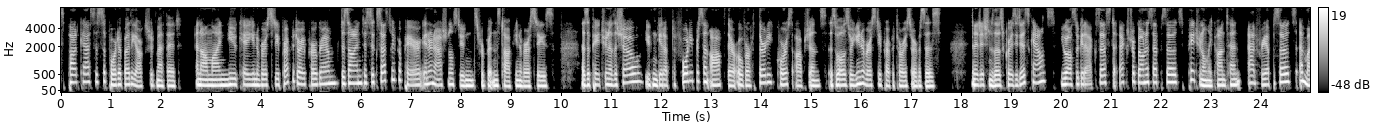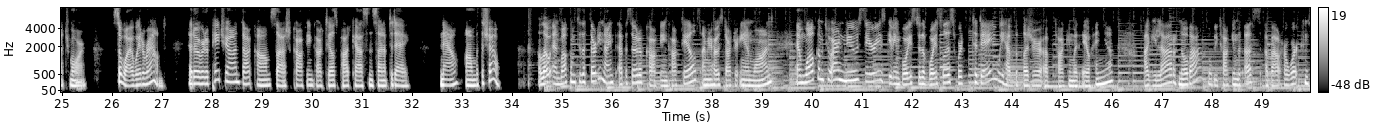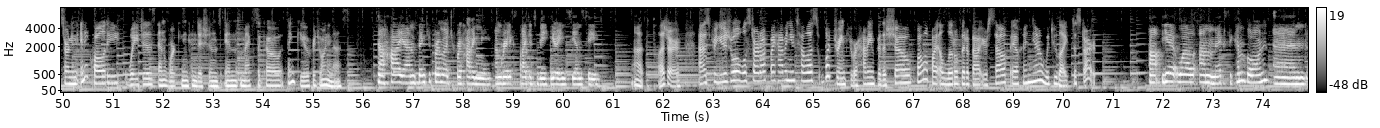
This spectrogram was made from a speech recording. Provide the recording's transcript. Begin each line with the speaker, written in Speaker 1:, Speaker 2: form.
Speaker 1: This podcast is supported by the Oxford Method, an online UK university preparatory program designed to successfully prepare international students for Britain's top universities. As a patron of the show, you can get up to 40% off their over 30 course options, as well as their university preparatory services. In addition to those crazy discounts, you also get access to extra bonus episodes, patron only content, ad free episodes, and much more. So why wait around? Head over to patreon.com slash coffee and cocktails podcast and sign up today. Now, on with the show. Hello, and welcome to the 39th episode of Coffee and Cocktails. I'm your host, Dr. Ann Wand, and welcome to our new series, Giving Voice to the Voiceless, where today we have the pleasure of talking with Eugenia Aguilar Nova, who will be talking with us about her work concerning inequality, wages, and working conditions in Mexico. Thank you for joining us.
Speaker 2: Uh, hi, Anne. Thank you very much for having me. I'm really excited to be here in CNC.
Speaker 1: Uh, it's a pleasure. As per usual, we'll start off by having you tell us what drink you were having for the show, followed by a little bit about yourself. Eugenia, would you like to start?
Speaker 2: Uh, yeah, well, I'm Mexican born and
